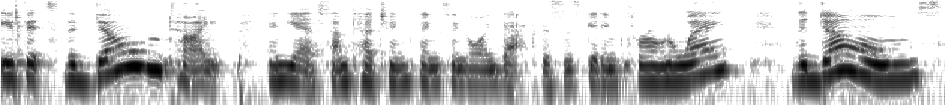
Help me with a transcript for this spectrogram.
If it's the dome type, and yes, I'm touching things and going back. This is getting thrown away. The domes,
